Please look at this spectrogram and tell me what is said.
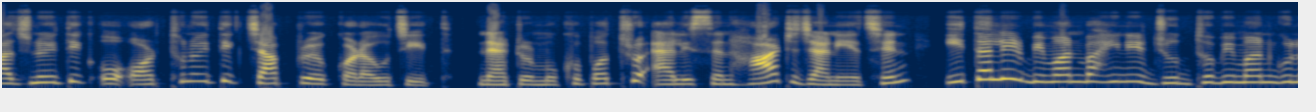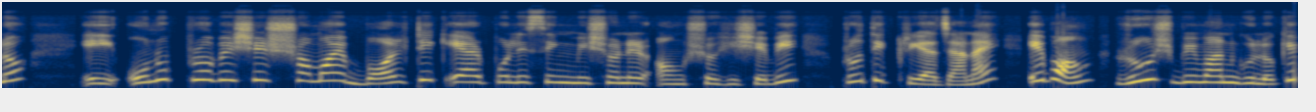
রাজনৈতিক ও অর্থনৈতিক চাপ প্রয়োগ করা উচিত। ন্যাটোর মুখপত্র অ্যালিসন হার্ট জানিয়েছেন, ইতালির বিমানবাহিনীর যুদ্ধবিমানগুলো এই অনুপ্রবেশের সময় বল্টিক এয়ার পুলিশিং মিশনের অংশ হিসেবেই প্রতিক্রিয়া জানায় এবং রুশ বিমানগুলোকে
